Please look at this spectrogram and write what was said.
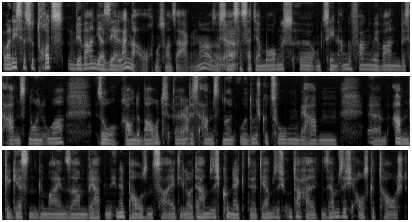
aber nichtsdestotrotz, wir waren ja sehr lange auch, muss man sagen. Ne? Also das Ja. heißt, das hat ja morgens äh, um 10 angefangen. Wir waren bis abends 9 Uhr, so roundabout, äh, Ja. bis abends 9 Uhr durchgezogen. Wir haben ähm, Abend gegessen gemeinsam. Wir hatten in den Pausen Zeit. Die Leute haben sich connected, die haben sich unterhalten, sie haben sich ausgetauscht.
